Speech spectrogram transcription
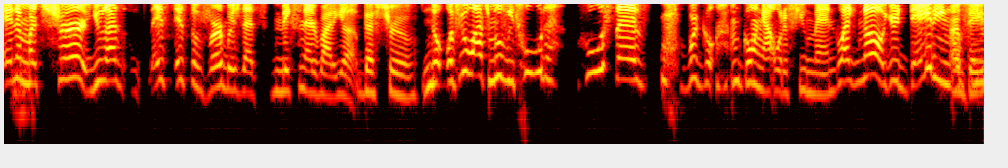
in a mature. You guys, it's it's the verbiage that's mixing everybody up. That's true. No, if you watch movies, who the- who says we're go- I'm going out with a few men? Like, no, you're dating I'm a few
